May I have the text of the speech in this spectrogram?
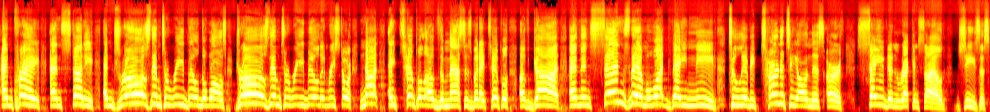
and pray and study, and draws them to rebuild the walls, draws them to rebuild and restore, not a temple of the masses, but a temple of God, and then sends them what they need to live eternity on this earth, saved and reconciled, Jesus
